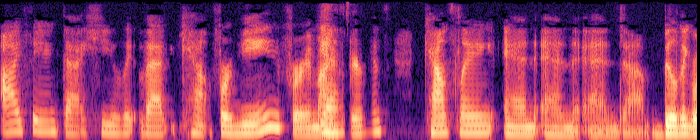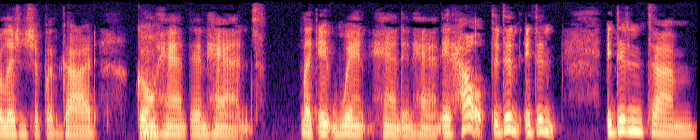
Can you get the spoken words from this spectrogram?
I think that healing, that count for me, for in my yes. experience, counseling and and and um, building a relationship with God go mm. hand in hand. Like it went hand in hand. It helped. It didn't. It didn't. It didn't um,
